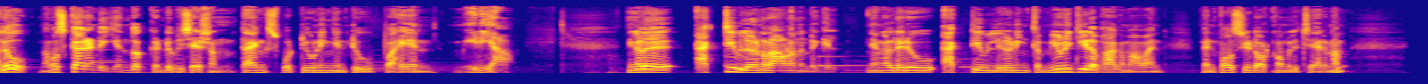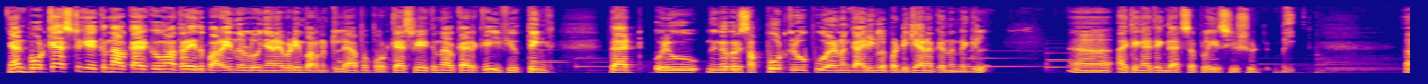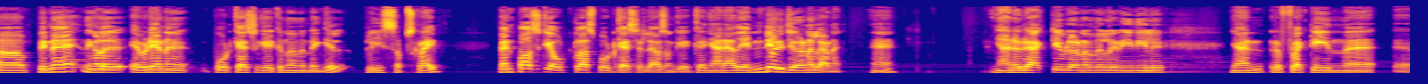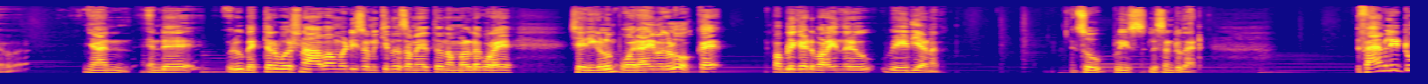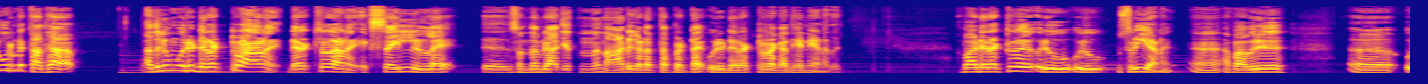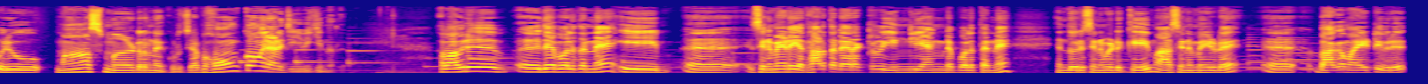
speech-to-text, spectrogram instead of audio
ഹലോ നമസ്കാരമുണ്ട്. എന്തൊക്കെയുണ്ട് വിശേഷം? Thanks for tuning in to Pahayan media നിങ്ങൾ ആക്റ്റീവ് ലേണർ ആവണമെന്നുണ്ടെങ്കിൽ ഞങ്ങളുടെ ഒരു ആക്റ്റീവ് ലേണിംഗ് കമ്മ്യൂണിറ്റിയുടെ ഭാഗമാവാൻ പെൻ പോസിറ്റീവ് ഡോട്ട് കോമിൽ ചേരണം. ഞാൻ പോഡ്കാസ്റ്റ് കേൾക്കുന്ന ആൾക്കാർക്ക് മാത്രമേ ഇത് പറയുന്നുള്ളൂ. ഞാൻ എവിടെയും പറഞ്ഞിട്ടില്ല. അപ്പോൾ പോഡ്കാസ്റ്റ് കേൾക്കുന്ന ആൾക്കാർക്ക് ഇഫ് യു തിങ്ക് ദാറ്റ് ഒരു നിങ്ങൾക്കൊരു സപ്പോർട്ട് ഗ്രൂപ്പ് വേണം കാര്യങ്ങൾ പഠിക്കാനൊക്കെ എന്നുണ്ടെങ്കിൽ I think I think that's a place you should be പിന്നെ നിങ്ങൾ എവിടെയാണ് podcast കേൾക്കുന്നതെന്നുണ്ടെങ്കിൽ please subscribe pen positive out class podcast എല്ലാ ദിവസവും കേൾക്കുക. ഞാനത് എന്റെ ഒരു ജേണലാണ് ഏഹ് ഞാനൊരു ആക്റ്റീവ് ലേണർ എന്നുള്ള രീതിയിൽ ഞാൻ റിഫ്ലക്റ്റ് ചെയ്യുന്ന ഞാൻ എന്റെ ഒരു ബെറ്റർ വേർഷൻ ആവാൻ വേണ്ടി ശ്രമിക്കുന്ന സമയത്ത് നമ്മളുടെ കുറേ ശരികളും പോരായ്മകളും ഒക്കെ പബ്ലിക്കായിട്ട് പറയുന്നൊരു വേദിയാണത്. So please listen to that family ടൂറിന്റെ കഥ അതിലും ഒരു ഡയറക്ടറാണ് ഡയറക്ടറാണ് എക്സൈലിലുള്ള സ്വന്തം രാജ്യത്തു നിന്ന് നാട് കടത്തപ്പെട്ട ഒരു ഡയറക്ടറുടെ കഥ തന്നെയാണത്. അപ്പോൾ ആ ഡയറക്ടർ ഒരു ഒരു സ്ത്രീയാണ്. അപ്പോൾ അവർ ഒരു മാസ് മേർഡറിനെ കുറിച്ച് അപ്പോൾ ഹോങ്കോങ്ങിലാണ് ജീവിക്കുന്നത്. അപ്പോൾ അവർ ഇതേപോലെ തന്നെ ഈ സിനിമയുടെ യഥാർത്ഥ ഡയറക്ടർ യിങ് ലിയാങ്ങിന്റെ പോലെ തന്നെ എന്തോ ഒരു സിനിമ എടുക്കുകയും ആ സിനിമയുടെ ഭാഗമായിട്ട് ഇവർ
